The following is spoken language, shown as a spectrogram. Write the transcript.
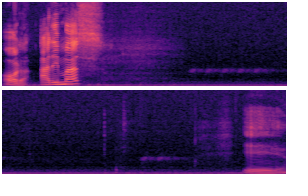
Ahora, además, eh,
